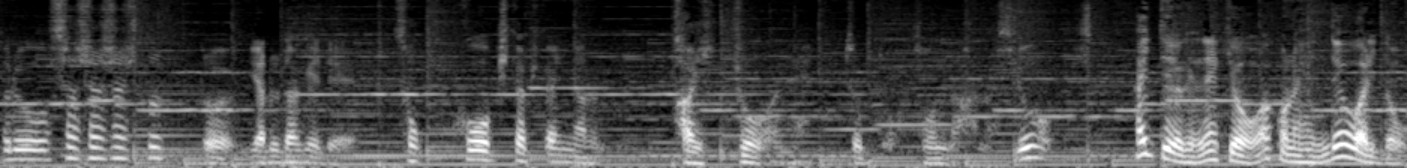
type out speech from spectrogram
それをシャシャシャシャっとやるだけで、速攻ピカピカになる。はい、今日はね、ちょっとそんな話をはい、というわけでね、今日はこの辺で終わりと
